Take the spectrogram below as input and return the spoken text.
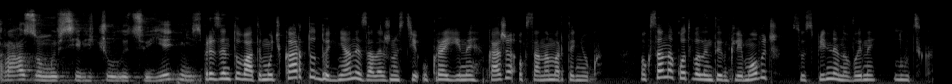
разом ми всі відчули цю єдність. Презентуватимуть карту до Дня Незалежності України, каже Оксана Мартинюк. Оксана Кот, Валентин Клімович, Суспільне новини, Луцьк.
